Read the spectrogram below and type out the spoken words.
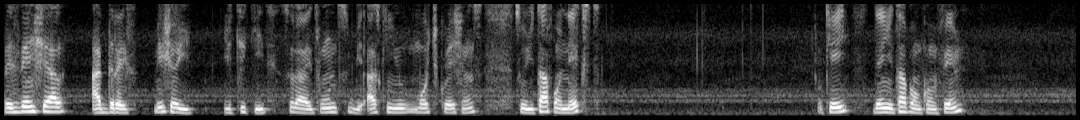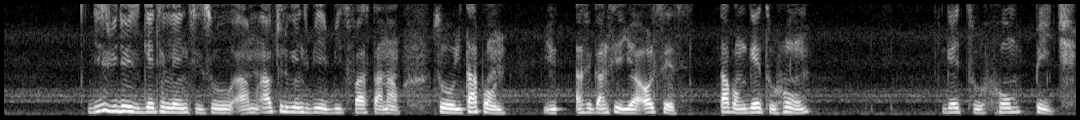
residential address. Make sure you you tick it so that it won't be asking you much questions. So you tap on next. Okay? Then you tap on confirm. This video is getting lengthy so i'm actually going to be a bit faster now. So you tap on you as you can see you are all set. Tap on get to home. Get to home page.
